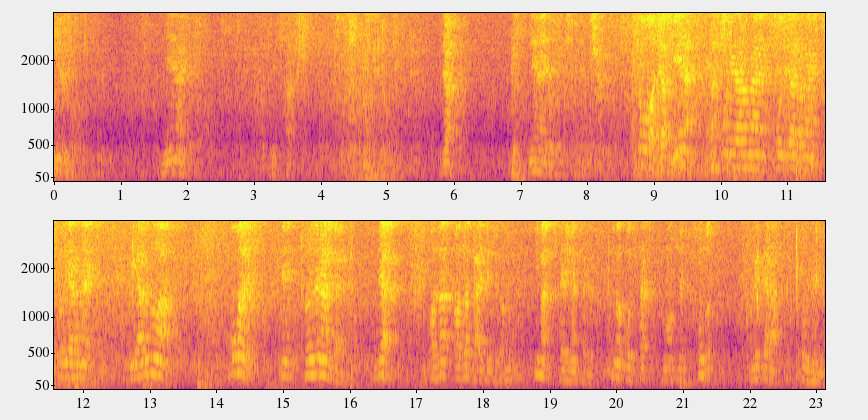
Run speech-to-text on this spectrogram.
見えるところですね見えないところでしたじゃあ見えないところでしたね今日はじゃあ見えないここでやらないここでやらないここでやらないやるの。はここまでねそれで何回じゃあ技技変えてっていうか今下やりましたけど今こう下この。ました今度上からこういうふうに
